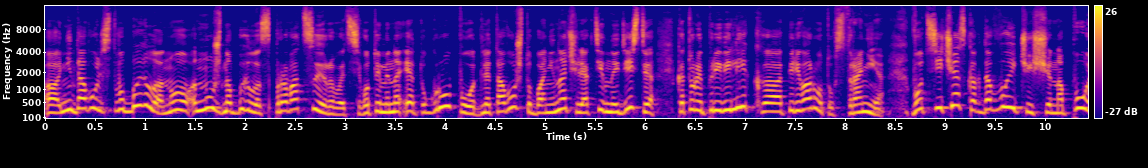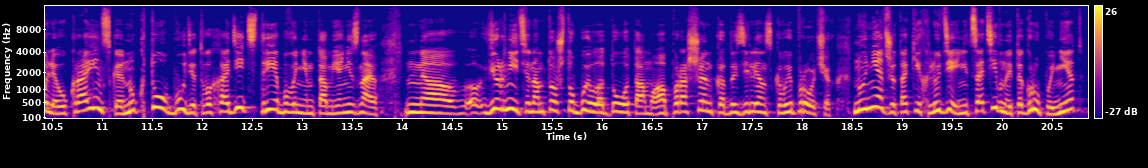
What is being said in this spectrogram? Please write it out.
Недовольство было, но нужно было спровоцировать вот именно эту группу для того, чтобы они начали активные действия, которые привели к перевороту в стране. Вот сейчас, когда вычищено поле украинское, ну кто будет выходить с требованием, там, я не знаю, а, верните нам то, что было до там, а, Порошенко, до Зеленского и прочих. Ну нет же таких людей, инициативной-то группы нет.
